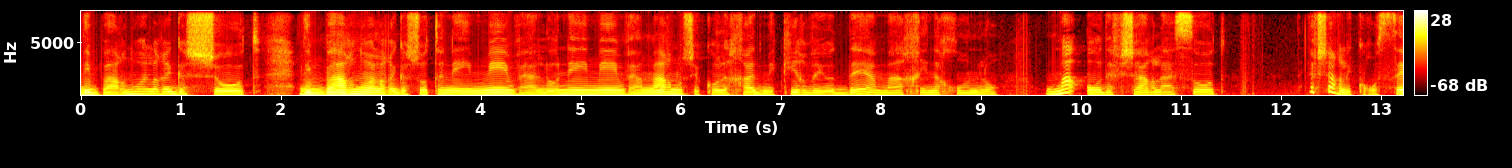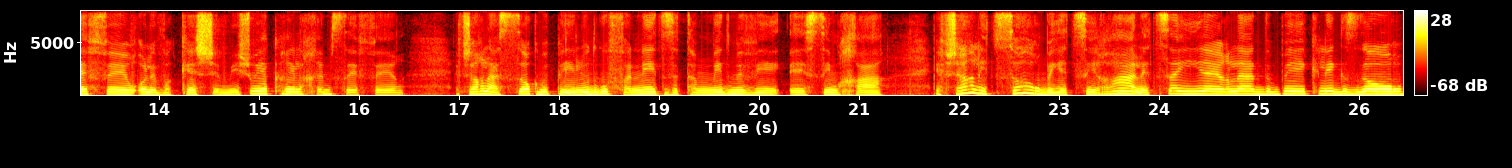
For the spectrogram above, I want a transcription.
דיברנו על הרגשות, דיברנו על הרגשות הנעימים והלא נעימים, ואמרנו שכל אחד מכיר ויודע מה הכי נכון לו. ומה עוד אפשר לעשות? אפשר לקרוא ספר, או לבקש שמישהו יקריא לכם ספר. אפשר לעסוק בפעילות גופנית, זה תמיד מביא אה, שמחה. אפשר ליצור ביצירה, לצייר, להדביק, לגזור.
